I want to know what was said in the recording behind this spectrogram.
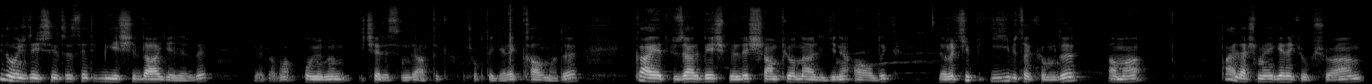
Bir de oyuncu değiştirseydik bir yeşil daha gelirdi. Evet ama oyunun içerisinde artık çok da gerek kalmadı. Gayet güzel 5-1 ile Şampiyonlar Ligi'ni aldık. Rakip iyi bir takımdı ama paylaşmaya gerek yok şu an.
